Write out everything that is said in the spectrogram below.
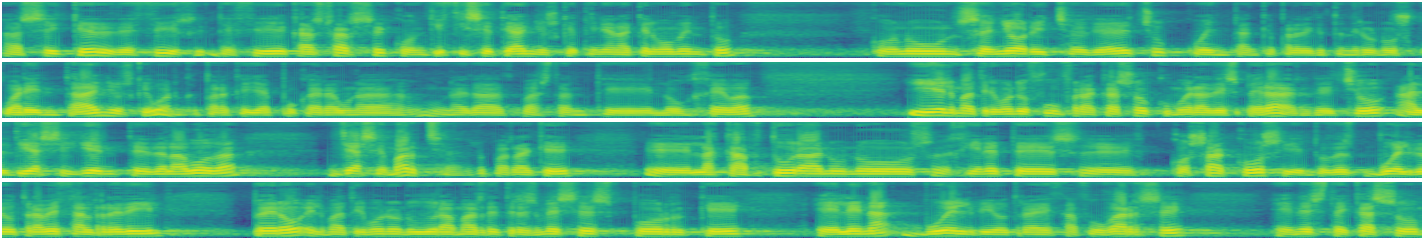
Así que decide casarse con 17 años que tenía en aquel momento con un señor hecho de hecho, cuentan que parece que tendría unos 40 años, que bueno, que para aquella época era una, edad bastante longeva, y el matrimonio fue un fracaso como era de esperar. De hecho, al día siguiente de la boda ya se marcha, para que eh, la capturan unos jinetes eh, cosacos y entonces vuelve otra vez al redil, pero el matrimonio no dura más de tres meses porque Elena vuelve otra vez a fugarse, en este caso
